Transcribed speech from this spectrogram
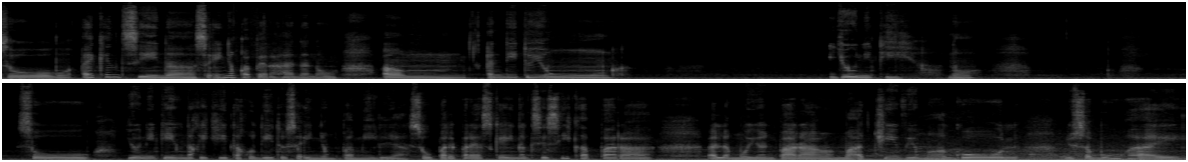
So, I can see na sa inyong kaperahan, ano, um, andito yung unity, no? So, unity yung nakikita ko dito sa inyong pamilya. So, pare-parehas kayo nagsisikap para, alam mo yun, para ma-achieve yung mga goal nyo sa buhay.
